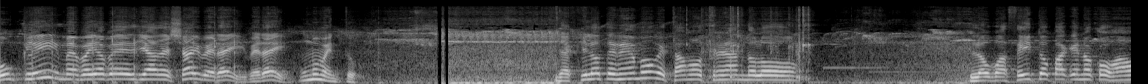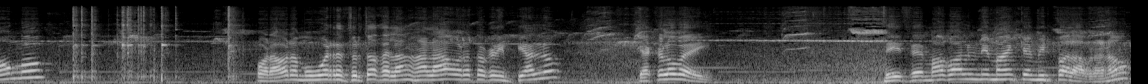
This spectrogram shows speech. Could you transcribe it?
Un clic me voy a ver ya de y veréis, veréis. Un momento. Y aquí lo tenemos, estamos estrenando los, los vasitos para que no coja hongo. Por ahora muy buen resultado, se la han jalado, ahora tengo que limpiarlo. Ya que lo veis. Dice, más vale una imagen que mil palabras, ¿no?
